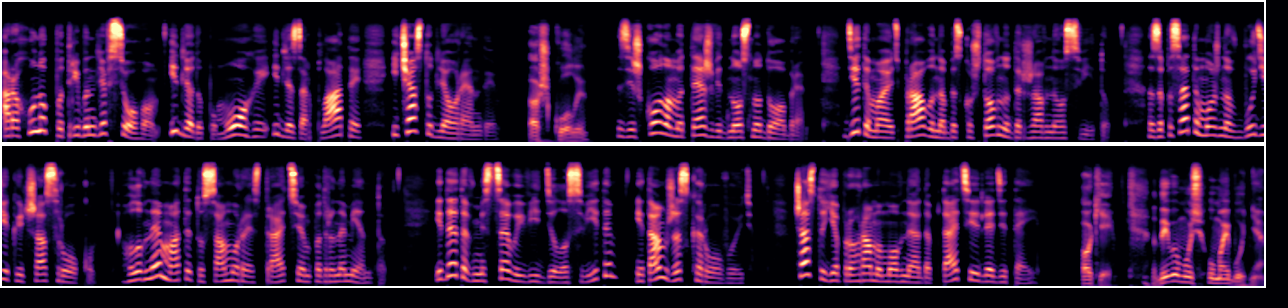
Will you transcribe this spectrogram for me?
А рахунок потрібен для всього – і для допомоги, і для зарплати, і часто для оренди. А школи? Зі школами теж відносно добре. Діти мають право на безкоштовну державну освіту. Записати можна в будь-який час року. Головне – мати ту саму реєстрацію емпадронаменту. Ідете в місцевий відділ освіти, і там вже скеровують. Часто є програми мовної адаптації для дітей. Окей. Дивимось у майбутнє.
